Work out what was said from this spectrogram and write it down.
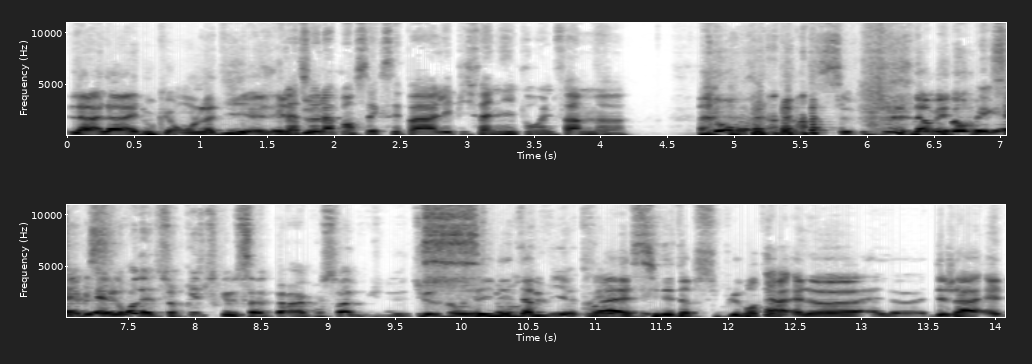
là, là, et donc on l'a dit. Elle, Je suis elle la de- seule à penser que c'est pas l'épiphanie pour une femme. euh. Non, Non mais, non, mais c'est- elle, elle a le droit d'être surprise parce que ça paraît inconcevable qu'une tueuse ont une c'est une étape, de vie très ouais, c'est une étape supplémentaire. Elle, euh, elle, euh, déjà, elle,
